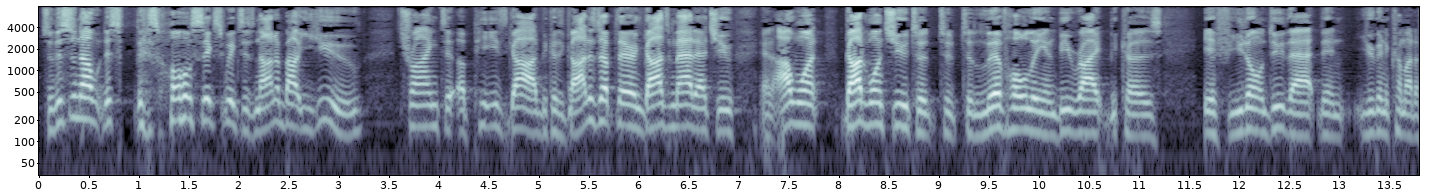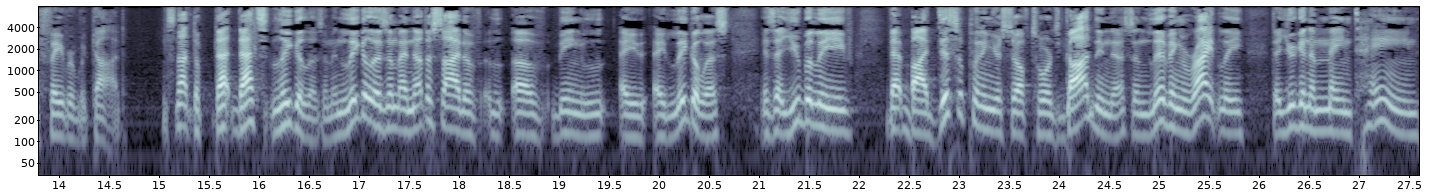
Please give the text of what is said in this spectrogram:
So this is not this this whole six weeks is not about you trying to appease God because God is up there and God's mad at you and I want God wants you to to to live holy and be right because if you don't do that then you're going to come out of favor with God. It's not the, that, that's legalism. And legalism, another side of, of being a, a legalist is that you believe that by disciplining yourself towards godliness and living rightly, that you're going to maintain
